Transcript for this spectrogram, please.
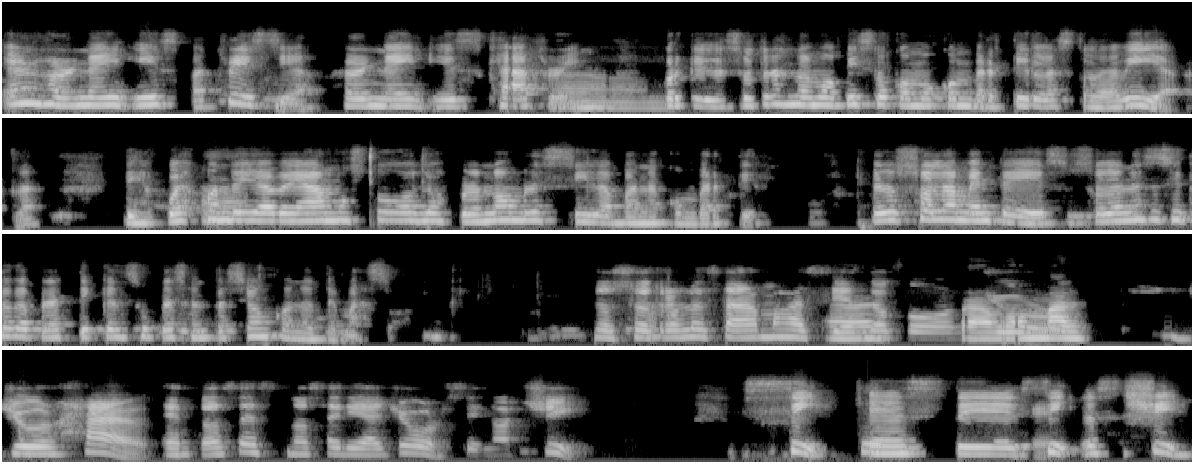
And her name is Patricia. Her name is Catherine. Ah, Porque nosotros no hemos visto cómo convertirlas todavía, ¿verdad? Después cuando ya veamos todos los pronombres, sí las van a convertir. Pero solamente eso, solo necesito que practiquen su presentación con los demás. Nosotros lo estábamos haciendo Ah, con your, mal. your have. Entonces no sería your, sino she. Sí, este, sí, es she.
